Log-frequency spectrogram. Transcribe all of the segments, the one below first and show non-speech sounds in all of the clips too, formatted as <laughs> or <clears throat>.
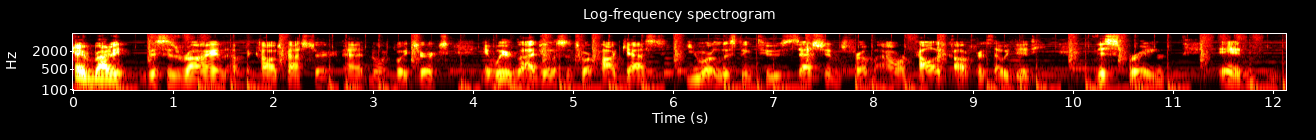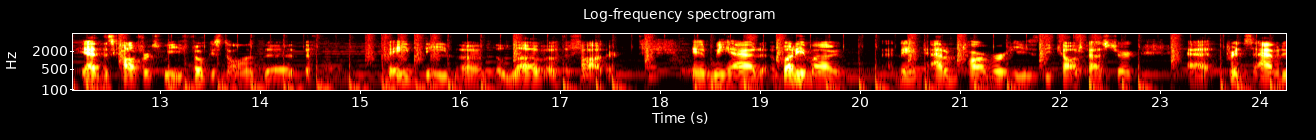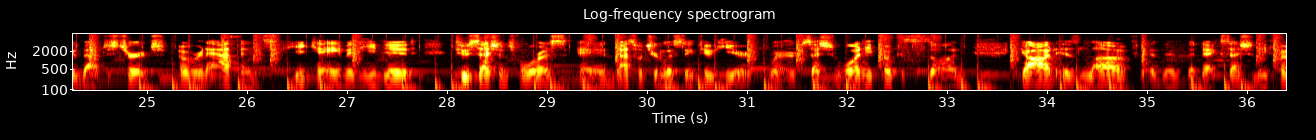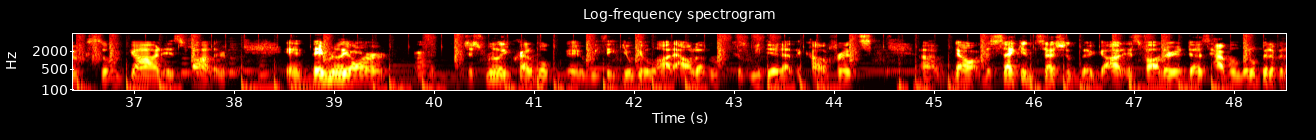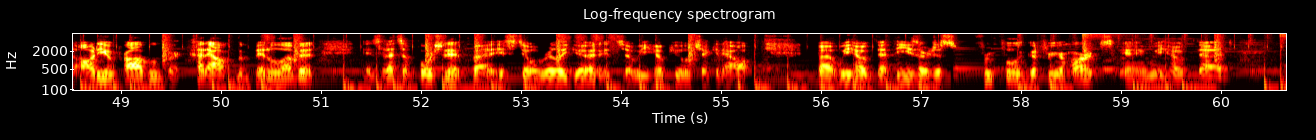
Hey, everybody, this is Ryan. I'm the college pastor at Northway Church, and we are glad you're listening to our podcast. You are listening to sessions from our college conference that we did this spring. And at this conference, we focused on the, the main theme of the love of the Father. And we had a buddy of mine named Adam Tarver. He's the college pastor at Prince Avenue Baptist Church over in Athens. He came and he did two sessions for us, and that's what you're listening to here. Where session one, he focuses on God is love, and then the next session, he focuses on God is Father. And they really are just really incredible, and we think you'll get a lot out of them because we did at the conference. Uh, now, the second session, the God is Father, it does have a little bit of an audio problem or cut out in the middle of it, and so that's unfortunate, but it's still really good, and so we hope you'll check it out. But we hope that these are just fruitful and good for your hearts, and we hope that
